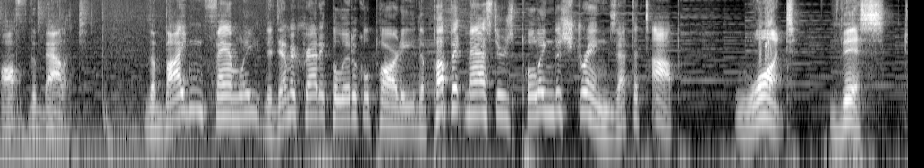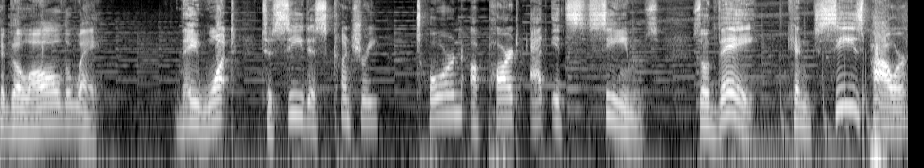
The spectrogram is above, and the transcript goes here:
off the ballot. The Biden family, the Democratic political party, the puppet masters pulling the strings at the top want this to go all the way. They want to see this country torn apart at its seams so they can seize power,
